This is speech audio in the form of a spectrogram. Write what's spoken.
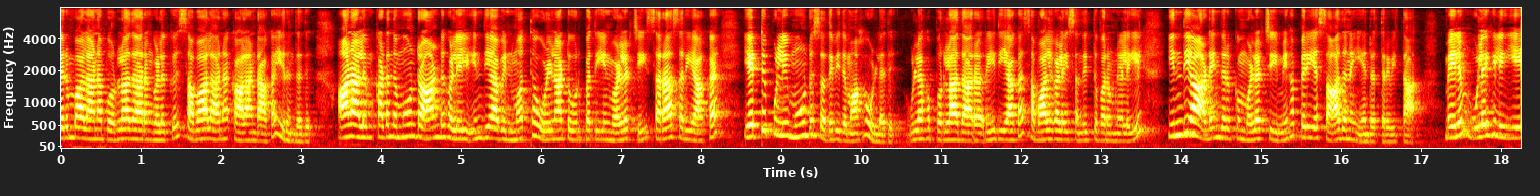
பெரும்பாலான பொருளாதாரங்களுக்கு சவாலான காலாண்டாக இருந்தது. ஆனாலும் கடந்த மூன்று ஆண்டுகளில் இந்தியாவின் மொத்த உள்நாட்டு உற்பத்தியின் வளர்ச்சி சராசரியாக எட்டு புள்ளி மூன்று சதவீதமாக உள்ளது. உலக பொருளாதார ரீதியாக சவால்களை சந்தித்து வரும் நிலையில் இந்தியா அடைந்திருக்கும் வளர்ச்சி மிகப்பெரிய சாதனை என்று தெரிவித்தார். மேலும் உலகிலேயே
